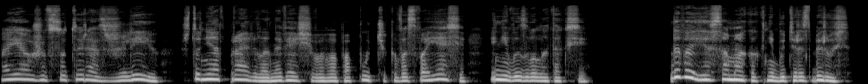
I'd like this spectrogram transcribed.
а я уже в сотый раз жалею, что не отправила навязчивого попутчика во свояси и не вызвала такси. «Давай я сама как-нибудь разберусь».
